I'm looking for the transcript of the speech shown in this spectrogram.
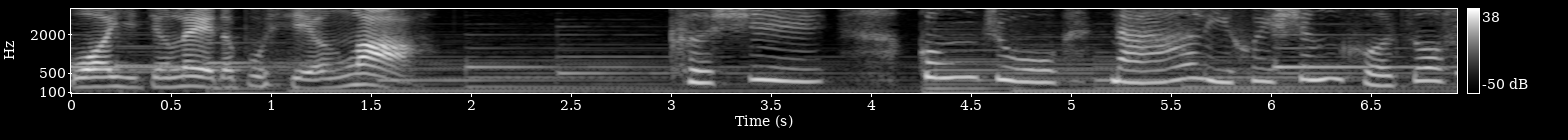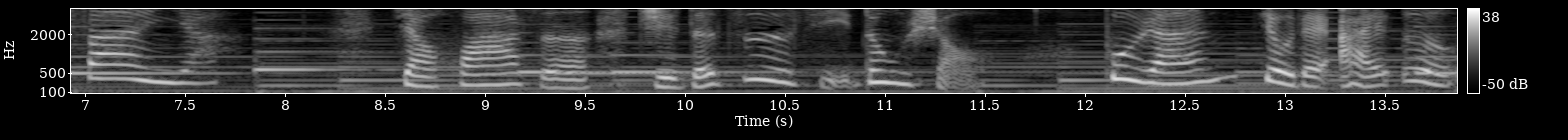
我已经累得不行了。可是公主哪里会生火做饭呀？叫花子只得自己动手，不然就得挨饿。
